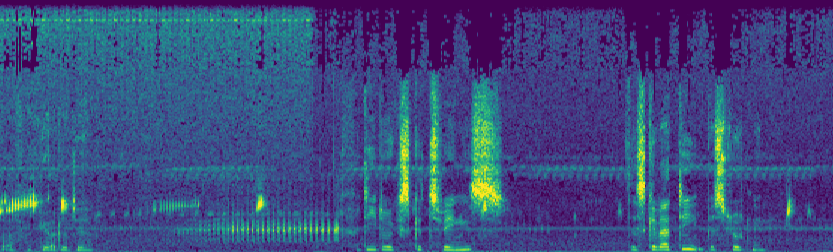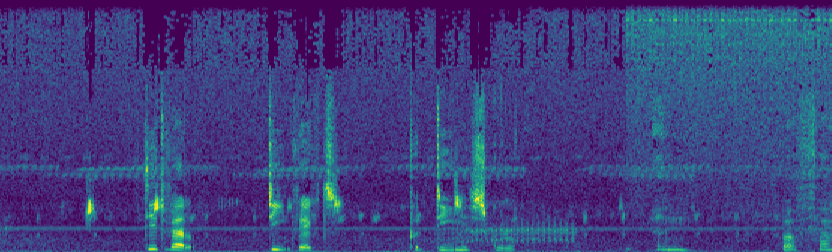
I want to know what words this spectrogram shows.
Hvorfor gjorde du det? Fordi du ikke skal tvinges. Det skal være din beslutning. Dit valg. Din vægt på dine skuldre. Men hvorfor?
